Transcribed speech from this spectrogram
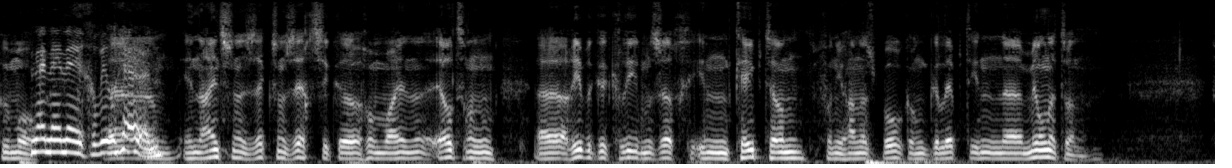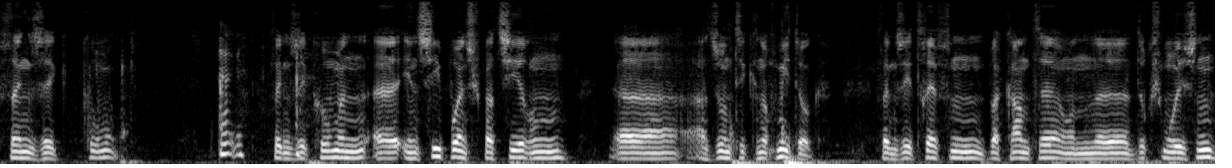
Humor? Nein, nein, nein, ich will hören. Ähm, in 1966 äh, haben meine Eltern äh, rübergeklebt sich in Cape Town von Johannesburg und gelebt in äh, Milnerton. Fliegen sie kommen, fliegen sie kommen äh, in Sea Point spazieren äh, am Sonntag noch Mittag. Fliegen sie treffen Bekannte und äh.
